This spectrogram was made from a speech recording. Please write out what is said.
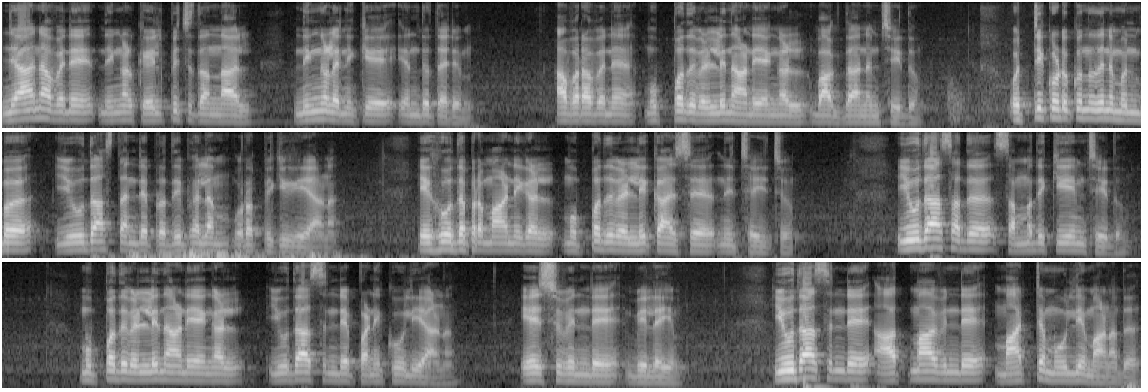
ഞാൻ അവനെ നിങ്ങൾ കേൾപ്പിച്ചു തന്നാൽ നിങ്ങൾ എനിക്ക് എന്തു തരും? അവർ അവന് മുപ്പത് വെള്ളി നാണയങ്ങൾ വാഗ്ദാനം ചെയ്തു. ഒറ്റിക്കൊടുക്കുന്നതിന് മുൻപ് യൂദാസ് തന്റെ പ്രതിഫലം ഉറപ്പിക്കുകയാണ്. യഹൂദ പ്രമാണികൾ മുപ്പത് വെള്ളിക്കാശ് നിശ്ചയിച്ചു. യൂദാസ് അത് സമ്മതിക്കുകയും ചെയ്തു. മുപ്പത് വെള്ളി നാണയങ്ങൾ യൂദാസിന്റെ പണിക്കൂലിയാണ് യേശുവിന്റെ വിലയും. യൂദാസിന്റെ ആത്മാവിന്റെ മാറ്റമൂല്യമാണത്.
